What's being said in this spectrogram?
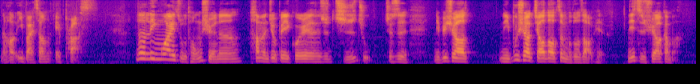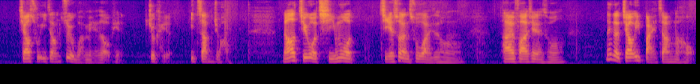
然后一百张 A plus。那另外一组同学呢，他们就被归类的是直组，就是你必须要，你不需要交到这么多照片，你只需要干嘛？交出一张最完美的照片就可以了，一张就好。然后结果期末结算出来之后呢，他会发现说，那个交一百张的吼，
